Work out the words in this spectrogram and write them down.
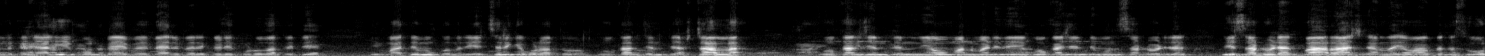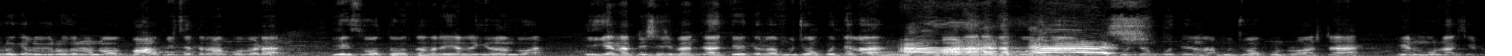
ಇಲ್ಲಕ್ಕೆ ನ್ಯಾಲಿಗೆ ಕೊಂಡು ಬೇರೆ ಬೇರೆ ಬೇರೆ ಬೇರೆ ಕಡೆ ಕೊಡೋದಾಕೈತಿ ಈ ಮಾಧ್ಯಮಕ್ಕೊಂದ್ರೆ ಎಚ್ಚರಿಕೆ ಕೊಡತ್ತು ಗೋಕಾಕ್ ಜನತೆ ಅಷ್ಟ ಅಲ್ಲ. ಗೋಕಾಕ್ ಜನತೆ ನೀವು ಅವಮಾನ ಮಾಡಿದಿ ಗೋಕಾಕ್ ಜನತೆ ಮುಂದೆ ಸಡ್ ಹೊಡಿದ. ನೀ ಸಡ್ ಹೊಡ್ಯಾಕ ಬಾ ರಾಜಕಾರಣ ಯಾವಾಗ ಬೇಕಾ ಸೋಲು ಗೆಲುವು ಇರೋದನ್ನು ಭಾಳ ವಿಚಿತ್ರ ಹಾಕೋಬೇಡ. ಈಗ ಸೋತು ಅಂತಂದ್ರೆ ಏನ ಇದೊಂದು ಈಗೇನ ಡಿಸಿಜ್ ಬ್ಯಾಂಕ್ ತಿಳಿತಿಲ್ಲ ಮುಚ್ಕೊಂಡ್ ಕುಂತಿಲ್ಲ? ಭಾಳ ಹರ್ಯಾಡಕ್ ಹೋಗ್ಬೇಡ ಮುಚ್ಕೊಂಡ್ ಕೂತಿದ್ರೆ ಮುಚ್ಕೊಂಡ್ ಕುಂಡ್ರು ಅಷ್ಟ. ಏನ್ ಮೂರ್ನಾಲ್ಕು ಸೀಟ್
